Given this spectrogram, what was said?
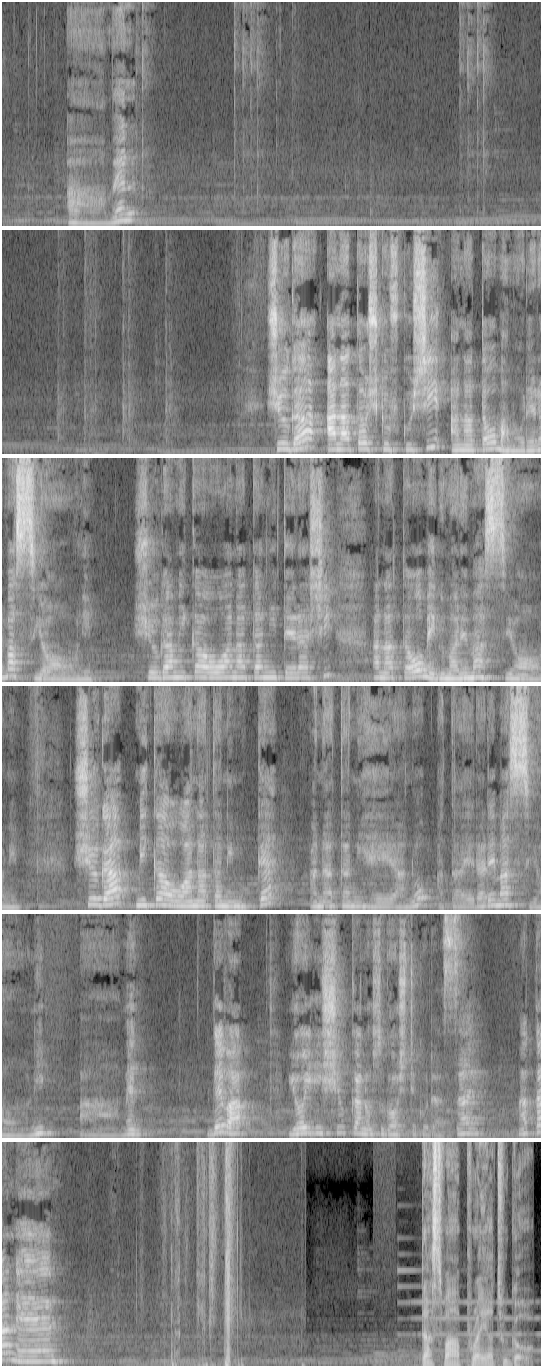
アーメン。主があなたを祝福し、あなたを守れますように。主が御顔をあなたに照らし、あなたを恵まれますように。主が御顔をあなたに向け、あなたに平安を与えられますように。アーメン。では、良い一週間を過ごしてください。またね。Das war Prayer to Go.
